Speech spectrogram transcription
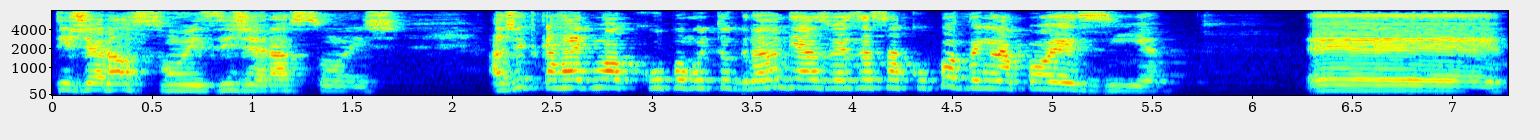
de gerações e gerações. A gente carrega uma culpa muito grande e às vezes essa culpa vem na poesia é,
